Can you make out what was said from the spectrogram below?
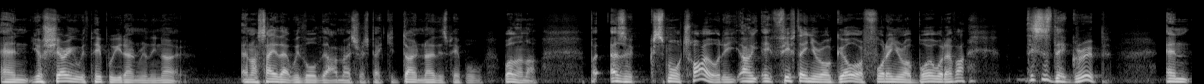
and you're sharing it with people you don't really know. And I say that with all the utmost respect. You don't know these people well enough. But as a small child, a 15 year old girl or a 14 year old boy or whatever, this is their group. And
